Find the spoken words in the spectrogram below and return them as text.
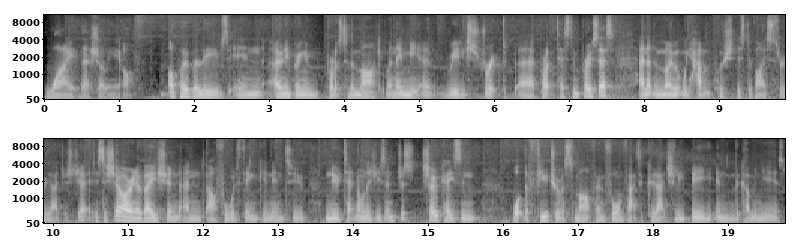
why they're showing it off. Oppo believes in only bringing products to the market when they meet a really strict uh, product testing process and at the moment we haven't pushed this device through that just yet. It's to show our innovation and our forward thinking into new technologies and just showcasing what the future of a smartphone form factor could actually be in the coming years.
